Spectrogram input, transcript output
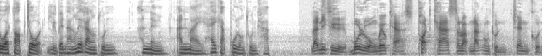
ตัวตอบโจทย์ หรือเป็นทางเลือกการลงทุนอันหนึ่ง อันใหม่ให้กับผู้ลงทุนครับ และนี่คือบัวหลวงเวลแคสต์พอดแคสต์สำหรับนักลงทุนเช่นคุณ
